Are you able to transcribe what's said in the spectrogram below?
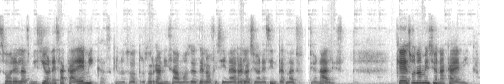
sobre las misiones académicas que nosotros organizamos desde la Oficina de Relaciones Internacionales. ¿Qué es una misión académica?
